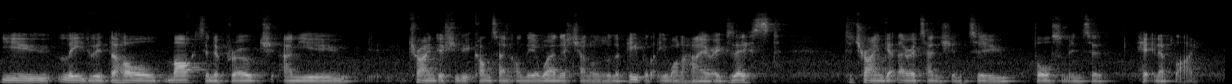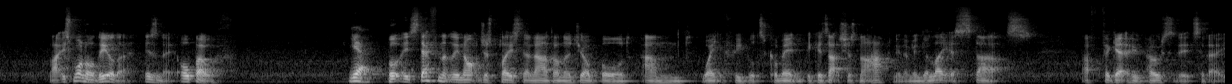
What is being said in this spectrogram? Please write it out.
you lead with the whole marketing approach and you try and distribute content on the awareness channels where the people that you want to hire exist to try and get their attention to force them into hit and apply. Like it's one or the other, isn't it? Or both. Yeah. But it's definitely not just placing an ad on a job board and waiting for people to come in because that's just not happening. I mean, the latest stats, I forget who posted it today,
